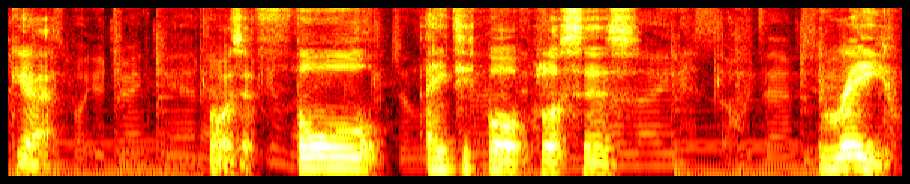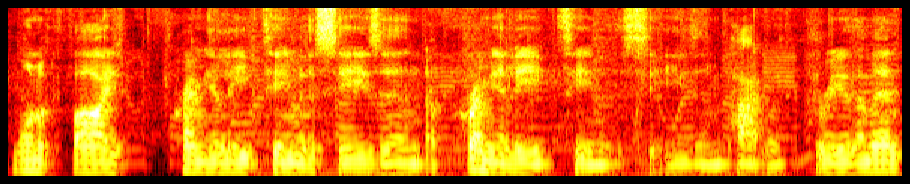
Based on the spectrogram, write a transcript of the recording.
get, what is it, 4 84 pluses, 3 1 of 5 Premier League Team of the Season, a Premier League Team of the Season pack with 3 of them in,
